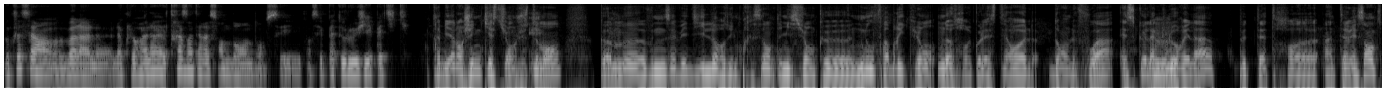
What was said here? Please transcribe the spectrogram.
donc ça, c'est voilà, la, chlorella est très intéressante dans, dans, ces, dans ces pathologies hépatiques. Très bien. Alors j'ai une question justement. Comme euh, vous nous avez dit lors d'une précédente émission que nous fabriquions notre cholestérol dans le foie, est-ce que la mhm. chlorella peut être euh, intéressante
